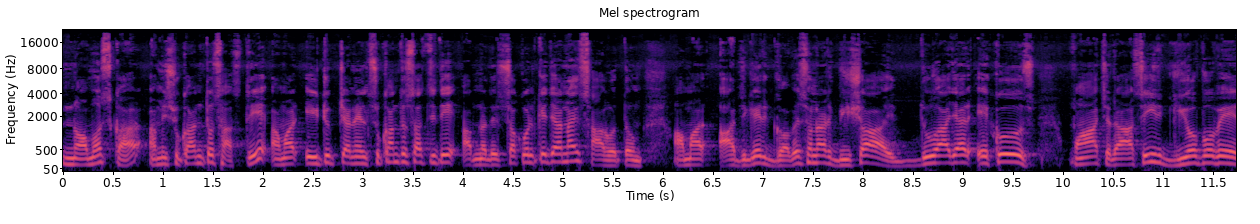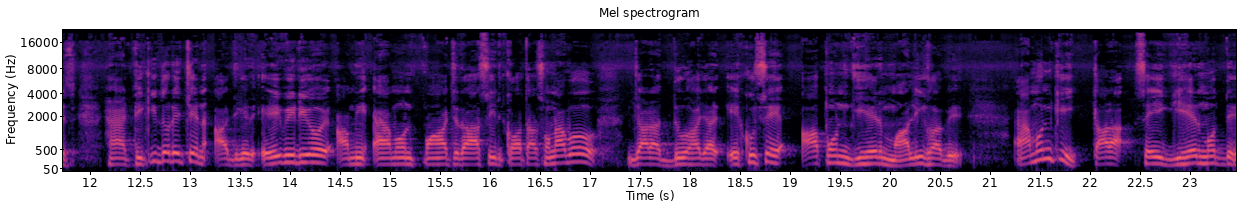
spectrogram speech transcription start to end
নমস্কার, আমি সুকান্ত শাস্ত্রী। আমার ইউটিউব চ্যানেল সুকান্ত শাস্ত্রীতে আপনাদের সকলকে জানাই স্বাগতম। আমার আজকের গবেষণার বিষয় দু হাজার একুশ, পাঁচ রাশির গৃহপ্রবেশ। হ্যাঁ ঠিকই ধরেছেন, আজকের এই ভিডিওয় আমি এমন পাঁচ রাশির কথা শোনাবো, যারা দু হাজার একুশে আপন গৃহের মালিক হবে। এমনকি তারা সেই গৃহের মধ্যে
